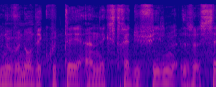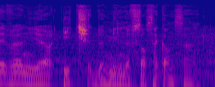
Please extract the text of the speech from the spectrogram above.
Nous venons d'écouter un extrait du film The Seven Year Itch de 1955.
